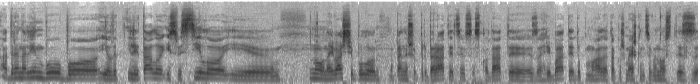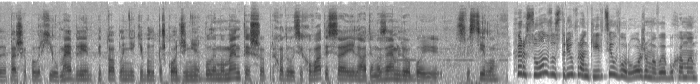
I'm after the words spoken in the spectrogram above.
Адреналін був, бо і літало, і свистіло, і ну, найважче було, напевне, що прибирати це все складати, загрібати. Допомагали також мешканці виносити з перших поверхів меблі підтоплені, які були пошкоджені. Були моменти, що приходилося ховатися, і лягати на землю, бо і свистіло. Херсон зустрів франківців ворожими вибухами.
